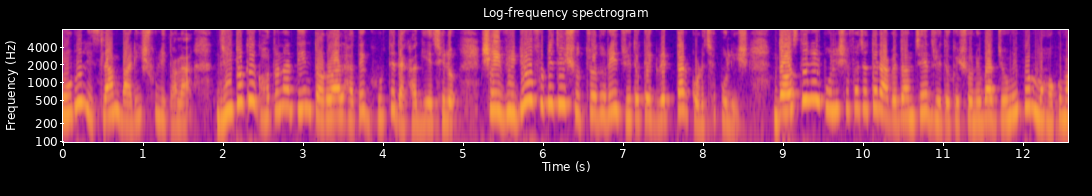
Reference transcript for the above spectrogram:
নুরুল ইসলাম, বাড়ি শুলিতলা ধৃতকে ঘটনার দিন তরোয়াল হাতে ঘুরতে দেখা গিয়েছিল। সেই ভিডিও ফুটেজের সূত্র ধরেই ধৃতকে গ্রেপ্তার করেছে পুলিশ। দশ দিনের পুলিশ হেফাজতের আবেদন চেয়ে ধৃতকে শনিবার জঙ্গিপুর মহকুমা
